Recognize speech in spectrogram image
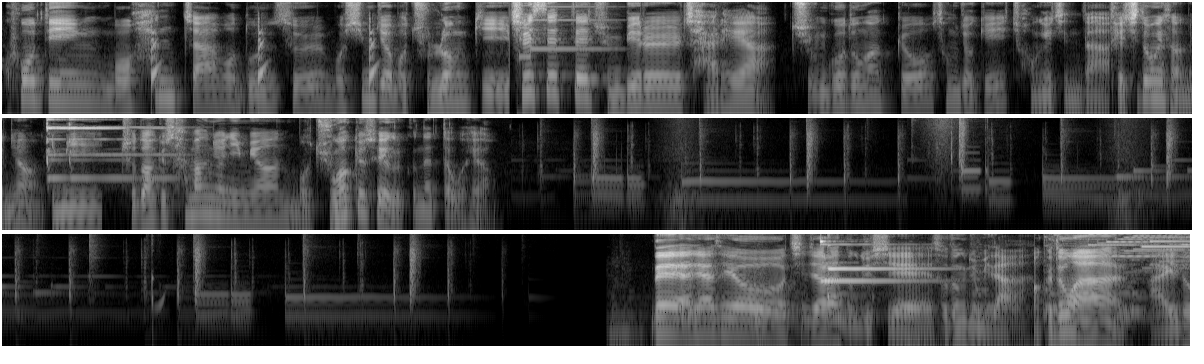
코딩 뭐 한자 뭐 논술 뭐 심지어 뭐 줄넘기 7세 때 준비를 잘해야 중고등학교 성적이 정해진다. 대치동에서는요 이미 초등학교 3학년이면 뭐 중학교 수획을 끝냈다고 해요 네, 안녕하세요. 친절한 동주씨의 소동주입니다. 어, 그동안 아이도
